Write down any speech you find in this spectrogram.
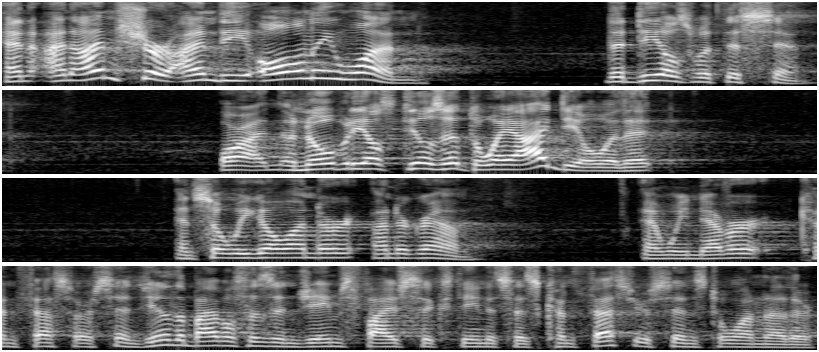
And, and I'm sure I'm the only one that deals with this sin. Or I, nobody else deals it the way I deal with it. And so we go under, underground and we never confess our sins. You know the Bible says in James 5:16 it says confess your sins to one another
